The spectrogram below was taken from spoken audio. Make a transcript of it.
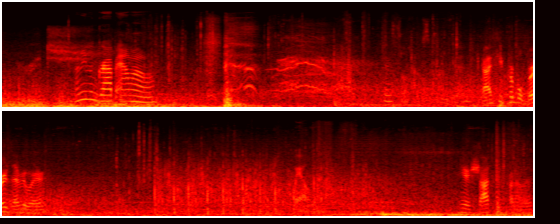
Alright. I don't even grab ammo. I still have some. I see purple birds everywhere. Well. I hear shots in front of us.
